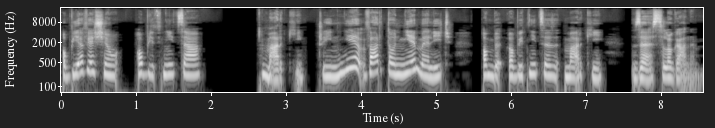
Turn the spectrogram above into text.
objawia się obietnica marki. Czyli nie warto nie mylić obietnicy marki ze sloganem.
